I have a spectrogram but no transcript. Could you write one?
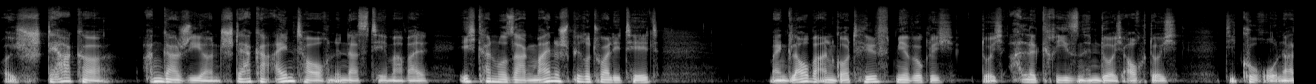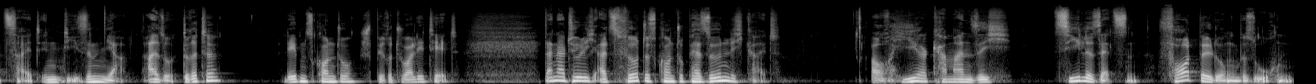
euch stärker engagieren, stärker eintauchen in das Thema, weil ich kann nur sagen, meine Spiritualität, mein Glaube an Gott hilft mir wirklich durch alle Krisen hindurch, auch durch die Corona-Zeit in diesem Jahr. Also dritte Lebenskonto, Spiritualität. Dann natürlich als viertes Konto Persönlichkeit. Auch hier kann man sich Ziele setzen, Fortbildungen besuchen,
